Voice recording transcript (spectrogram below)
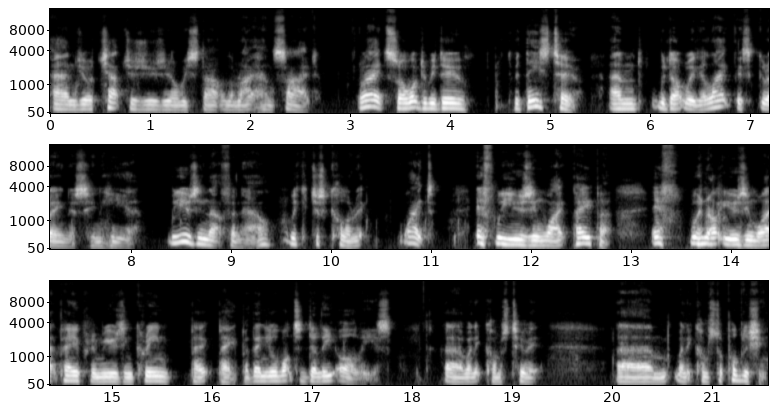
And your chapters usually always start on the right hand side. Right, so what do we do with these two? And we don't really like this greyness in here. We're using that for now. We could just colour it white if we're using white paper. If we're not using white paper and using cream paper, then you'll want to delete all these uh, when it comes to it, um, when it comes to publishing.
